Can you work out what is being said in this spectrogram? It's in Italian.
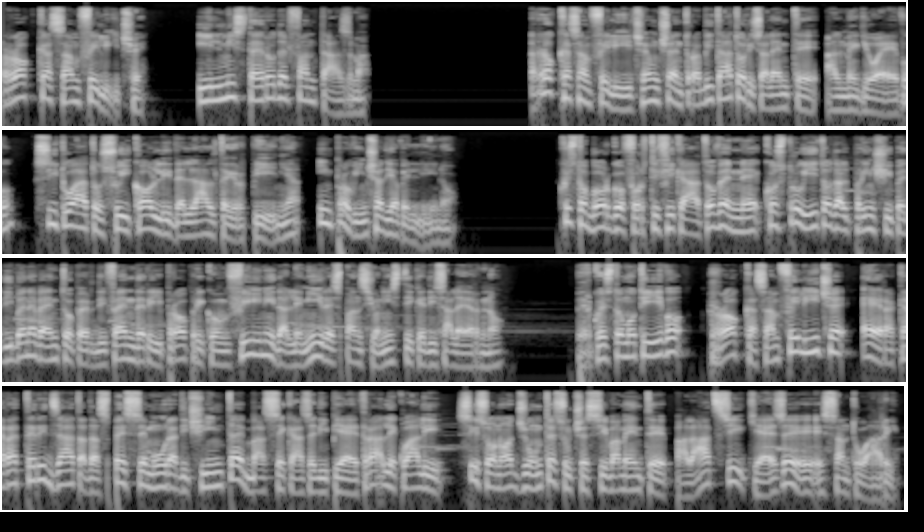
Rocca San Felice, il mistero del fantasma. Rocca San Felice è un centro abitato risalente al Medioevo, situato sui colli dell'Alta Irpinia, in provincia di Avellino. Questo borgo fortificato venne costruito dal principe di Benevento per difendere i propri confini dalle mire espansionistiche di Salerno. Per questo motivo, Rocca San Felice era caratterizzata da spesse mura di cinta e basse case di pietra, alle quali si sono aggiunte successivamente palazzi, chiese e santuari.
